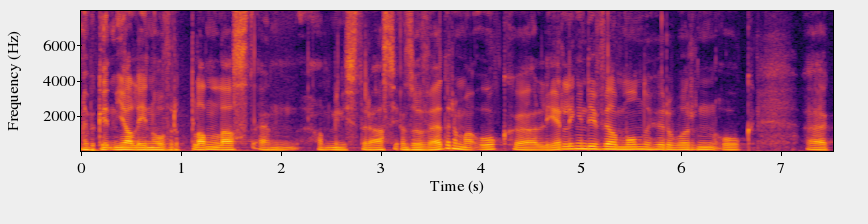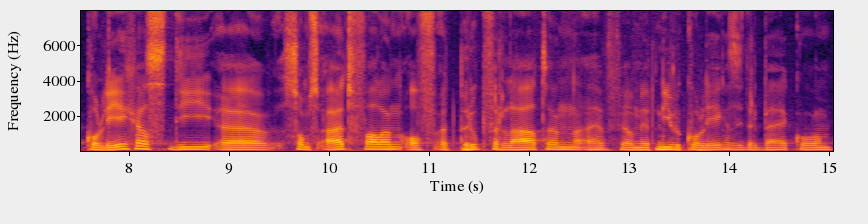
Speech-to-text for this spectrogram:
heb ik het niet alleen over planlast en administratie en zo verder, maar ook uh, leerlingen die veel mondiger worden, ook uh, collega's die uh, soms uitvallen of het beroep verlaten, veel meer nieuwe collega's die erbij komen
